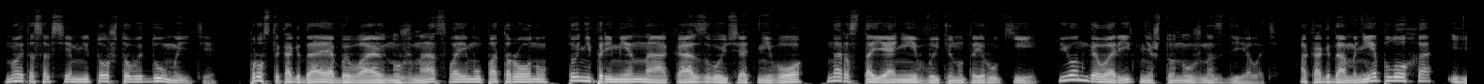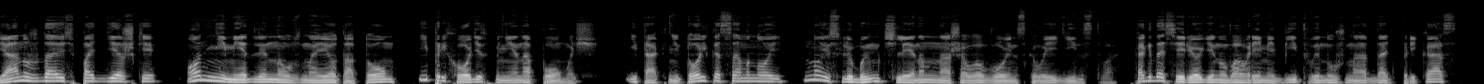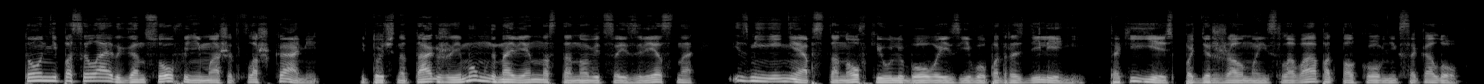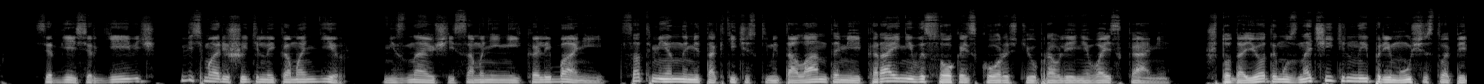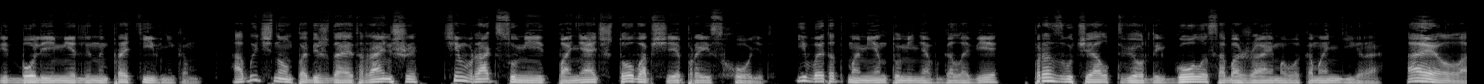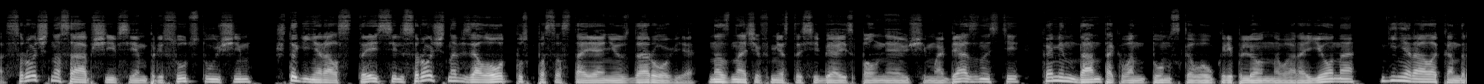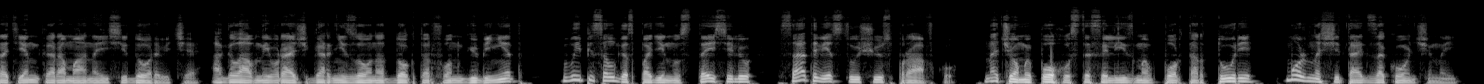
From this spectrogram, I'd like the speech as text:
«но это совсем не то, что вы думаете. Просто когда я бываю нужна своему патрону, то непременно оказываюсь от него на расстоянии вытянутой руки, и он говорит мне, что нужно сделать. А когда мне плохо, и я нуждаюсь в поддержке, он немедленно узнает о том и приходит мне на помощь. И так не только со мной, но и с любым членом нашего воинского единства. Когда Серегину во время битвы нужно отдать приказ, то он не посылает гонцов и не машет флажками, и точно так же ему мгновенно становится известно изменение обстановки у любого из его подразделений. Так и есть, поддержал мои слова подполковник Соколов. Сергей Сергеевич весьма решительный командир, не знающий сомнений и колебаний, с отменными тактическими талантами и крайне высокой скоростью управления войсками, что дает ему значительные преимущества перед более медленным противником. Обычно он побеждает раньше, чем враг сумеет понять, что вообще происходит. И в этот момент у меня в голове прозвучал твердый голос обожаемого командира. Аэлла, срочно сообщи всем присутствующим, что генерал Стессель срочно взял отпуск по состоянию здоровья, назначив вместо себя исполняющим обязанности коменданта Квантунского укрепленного района генерала Кондратенко Романа Исидоровича, а главный врач гарнизона доктор фон Гюбинет выписал господину Стесселю соответствующую справку, на чем эпоху стесселизма в Порт-Артуре можно считать законченной.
